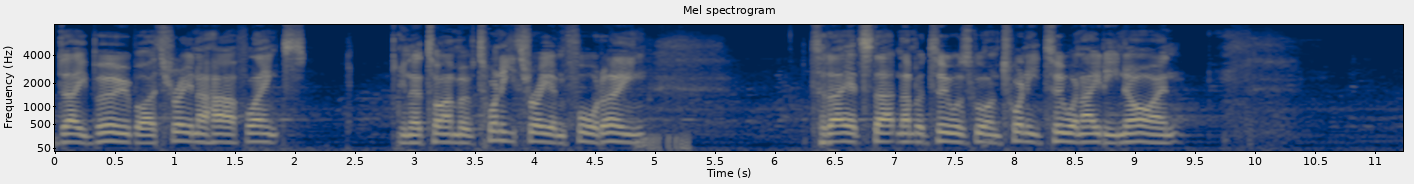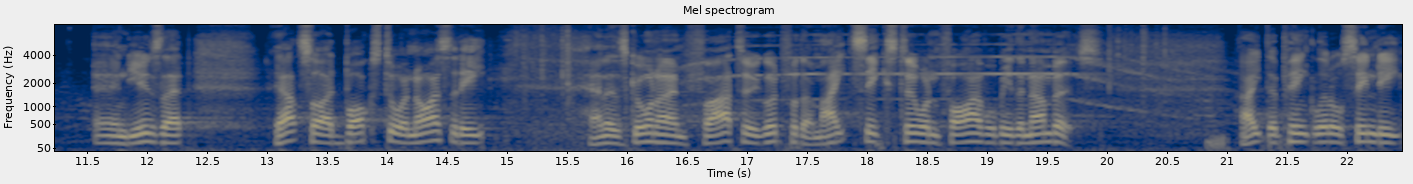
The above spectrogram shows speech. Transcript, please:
debut by three and a half lengths in a time of 23 and 14. Today at start number two was going 22 and 89 and use that outside box to a nicety and has gone home far too good for them. 8, 6, 2 and 5 will be the numbers. 8 the pink little Cindy.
